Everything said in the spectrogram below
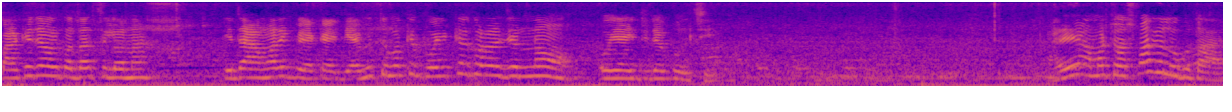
পার্কে যাওয়ার কথা ছিল না। এটা আমারই ব্যাক আইডি আমি তোমাকে পরীক্ষা করার জন্য ওই আইডিটা খুলছি। আরে আমার চশমা গেল কোথায়?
